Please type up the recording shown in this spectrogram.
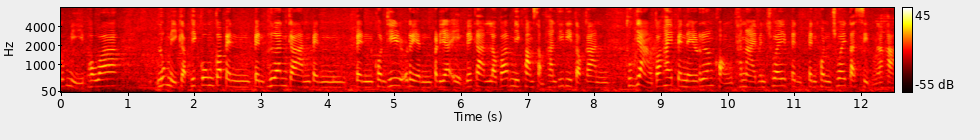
ลูกหมี เพราะว่าลูกหมีกับพี่กุ้งก็เป็นเป็นเพื่อนกันเป็นเป็นคนที่เรียนปริญญาเอกด้วยกัน เราก็มีความสัมพันธ์ที่ดีต่อกัน ทุกอย่างก็ให้เป็นในเรื่องของทนายเป็นช่วยเป็นเป็นคนช่วยตัดสินนะคะ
